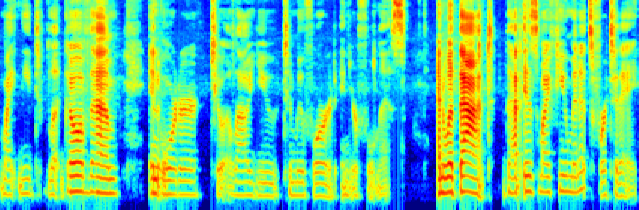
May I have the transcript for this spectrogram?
might need to let go of them in order to allow you to move forward in your fullness. And with that, that is my few minutes for today.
